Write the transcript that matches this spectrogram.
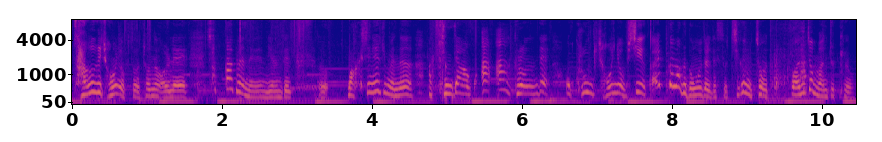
자극이 전혀 없어. 저는 원래 샵 가면은 이런데 어, 왁싱 해주면은 막 긴장하고 아아 그러는데 어 그런 게 전혀 없이 깔끔하게 너무 잘 됐어. 지금 저 완전 만족해요.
